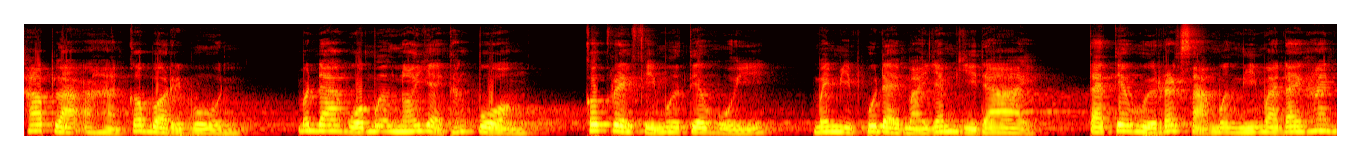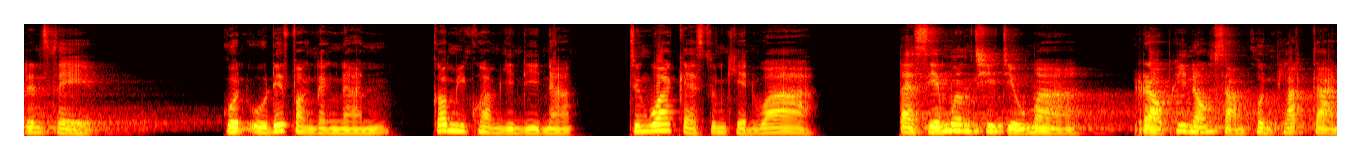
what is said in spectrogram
ข้าวปลาอาหารก็บริบูรณ์ บรรดาหัวเมืองน้อยใหญ่ทั้งปวง ก็เกรงฝีมือเตียวหุย ไม่มีผู้ใดมาย่ำยีได้ แต่เตียวหุยรักษาเมืองนี้มาได้ห้าเดือนเศษ กวนอูได้ฟังดังนั้น ก็มีความยินดีนัก จึงว่าแก่ซุนเขียนว่า แต่เสียเมืองชีจิ๋วมา เราพี่น้องสามคนพลัดกัน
